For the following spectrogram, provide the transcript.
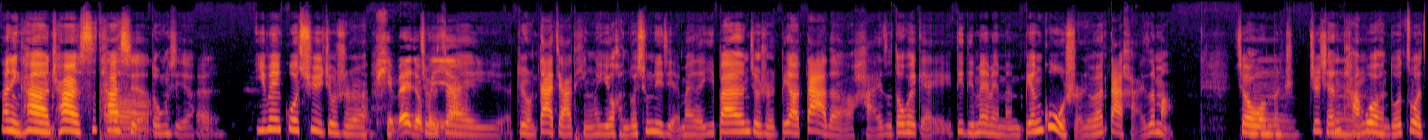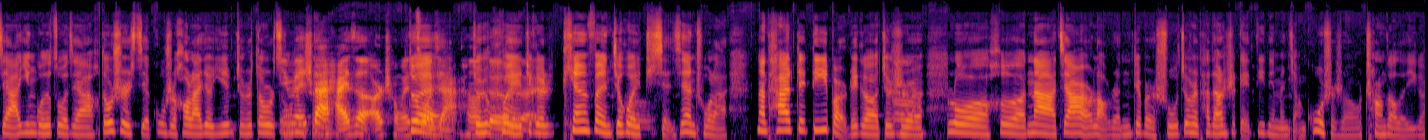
那你看查尔斯他写的嗯东西，嗯，因为过去就是品味就不一样。就是在这种大家庭里有很多兄弟姐妹的，一般就是比较大的孩子都会给弟弟妹妹们编故事，因为带孩子嘛。就我们之前谈过嗯很多作家，英国的作家都是写故事，后来就因就是都是从因为那时候带孩子而成为作对家，，嗯就是会这个天分就会嗯显现出来。那他这第一本这个就是嗯洛赫纳加尔老人这本书，就是他当时给弟弟们讲故事时候创造的一个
